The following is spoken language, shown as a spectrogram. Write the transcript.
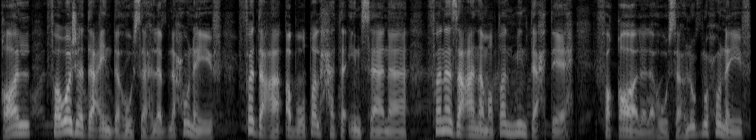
قال فوجد عنده سهل بن حنيف فدعا أبو طلحة إنسانا فنزع نمطا من تحته فقال له سهل بن حنيف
